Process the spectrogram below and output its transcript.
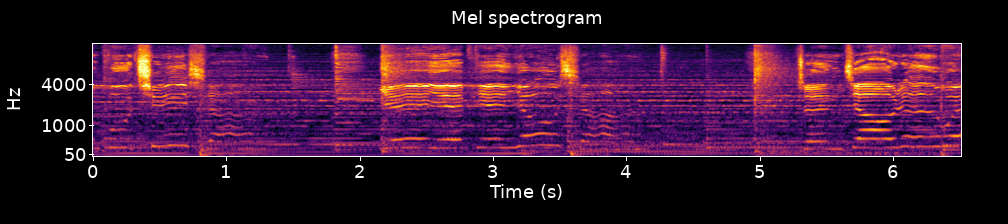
不去想，夜夜偏又想，真叫人为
